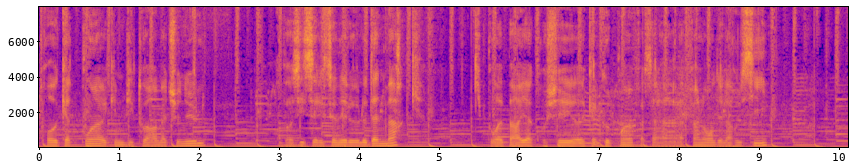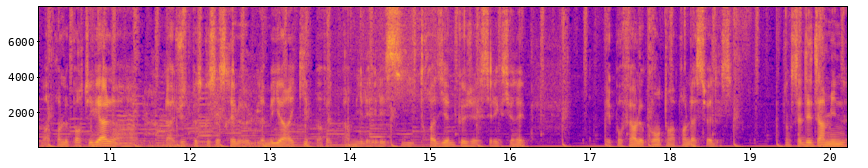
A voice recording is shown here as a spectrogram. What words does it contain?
3 ou 4 points avec une victoire à match nul. On va aussi sélectionner le, Danemark, qui pourrait pareil accrocher euh, quelques points face à la Finlande et la Russie. On va prendre le Portugal, euh, là juste parce que ce serait la meilleure équipe parmi les, les six troisièmes que j'ai sélectionnés. Et pour faire le compte, on va prendre la Suède aussi. Donc ça détermine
